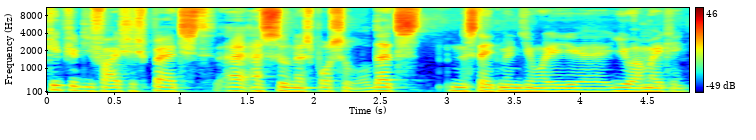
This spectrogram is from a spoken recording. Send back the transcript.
keep your devices patched uh, as soon as possible. That's the statement you, uh, you are making.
